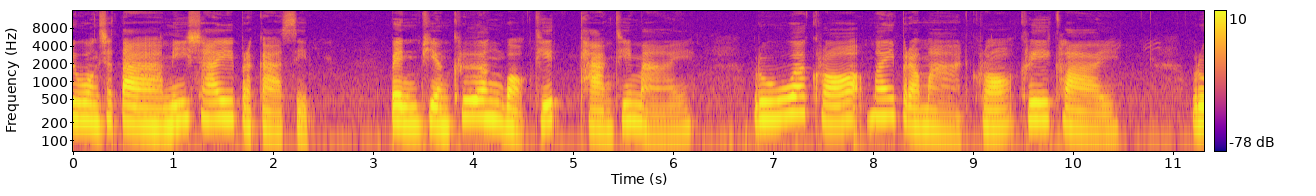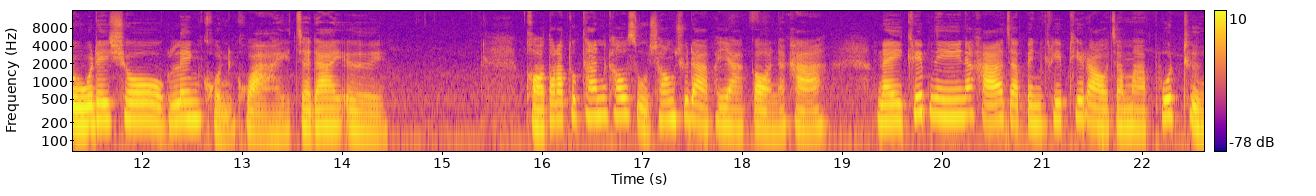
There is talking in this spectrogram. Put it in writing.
ดวงชะตามิใช่ประกาศสิทธิ์ เป็นเพียงเครื่องบอกทิศทางที่หมาย รู้ว่าเคราะห์ไม่ประมาทเคราะห์คลี่คลาย รู้ได้โชคเล่งขนขวายจะได้เอ่ย ขอต้อนรับทุกท่านเข้าสู่ช่องชุดาพยากรณ์นะคะ ในคลิปนี้นะคะจะเป็นคลิปที่เราจะมาพูดถึง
